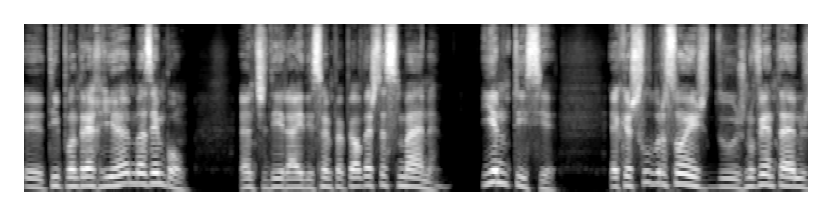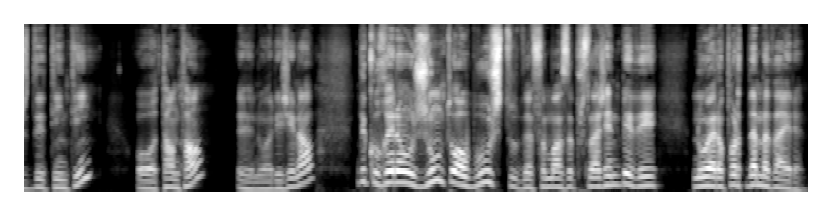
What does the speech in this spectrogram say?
eh, tipo André Rieu, mas em bom, antes de ir à edição em papel desta semana. E a notícia é que as celebrações dos 90 anos de Tintin, ou Tonton, eh, no original, decorreram junto ao busto da famosa personagem de BD no aeroporto da Madeira.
